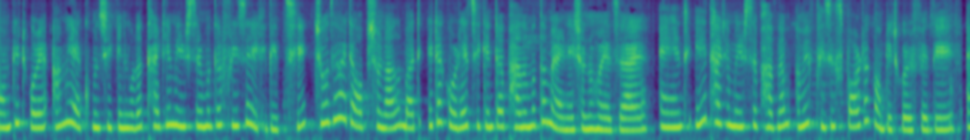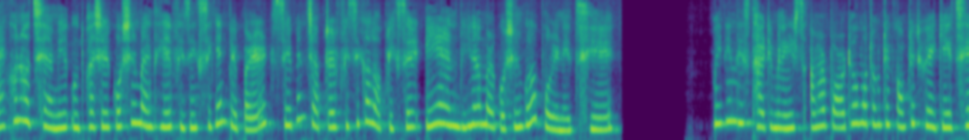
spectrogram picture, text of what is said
কমপ্লিট করে আমি এখন চিকেনগুলো থার্টি মিনিটসের মতো ফ্রিজে রেখে দিচ্ছি। যদিও এটা অপশনাল বাট এটা করলে চিকেনটা ভালো মতো ম্যারিনেশন হয়ে যায়। অ্যান্ড এই থার্টি মিনিটসে ভাবলাম আমি ফিজিক্স পড়াটা কমপ্লিট করে ফেলি। এখন হচ্ছে আমি উদ্ভাসের কোশ্চেন ব্যাংক থেকে ফিজিক্স সেকেন্ড পেপারের সেভেন চ্যাপ্টার ফিজিক্যাল অপটিক্সের এ অ্যান্ড বি নাম্বার কোশ্চেনগুলো পড়ে নিচ্ছি। উইদিন দিস থার্টি মিনিটস আমার পরোটাও মোটামুটি কমপ্লিট হয়ে গিয়েছে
